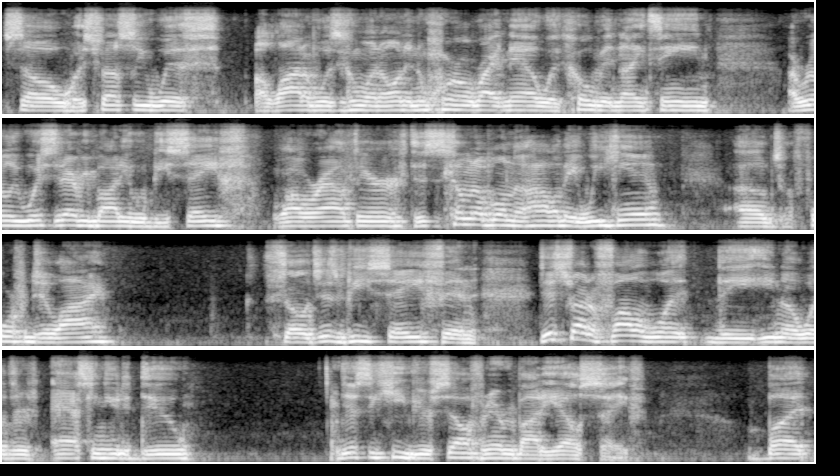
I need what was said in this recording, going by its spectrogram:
So, especially with a lot of what's going on in the world right now with COVID 19, I really wish that everybody would be safe while we're out there. This is coming up on the holiday weekend, uh, 4th of July. So just be safe and just try to follow what the you know what they're asking you to do, just to keep yourself and everybody else safe. But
